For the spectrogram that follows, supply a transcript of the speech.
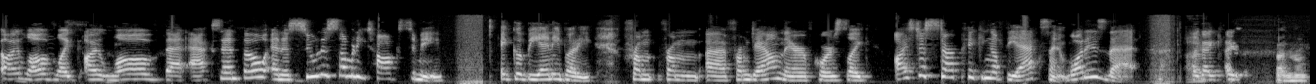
I love, like, I love that accent though. And as soon as somebody talks to me, it could be anybody from from uh, from down there, of course. Like, I just start picking up the accent. What is that? Like, I, I, I don't know.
